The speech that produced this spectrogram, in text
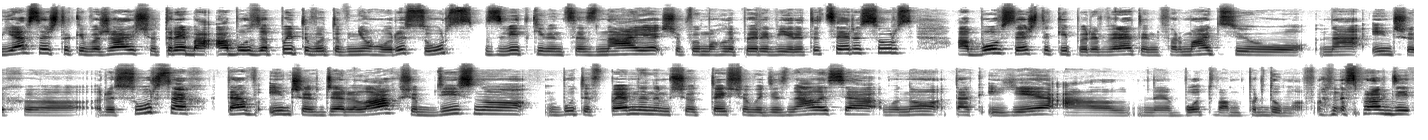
я все ж таки вважаю, що треба або запитувати в нього ресурс, звідки він це знає, щоб ви могли перевірити цей ресурс, або все ж таки перевіряти інформацію на інших е, ресурсах та в інших джерелах, щоб дійсно бути впевненим, що те, що ви дізналися, воно так і є, а не бот вам придумав. Насправді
